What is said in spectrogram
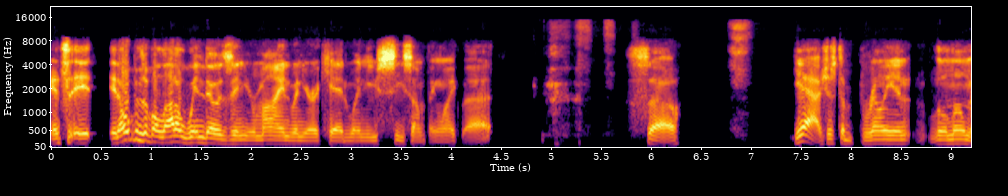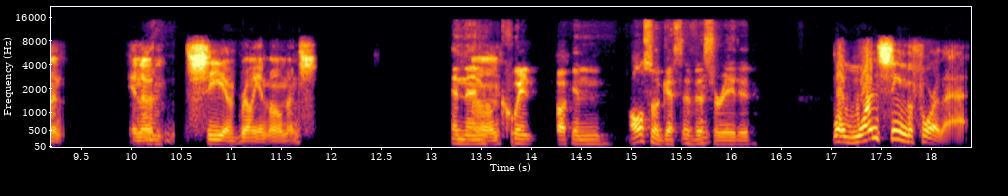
it's it it opens up a lot of windows in your mind when you're a kid when you see something like that. So, yeah, just a brilliant little moment in a sea of brilliant moments. And then Um, Quint fucking also gets eviscerated. Well, one scene before that,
